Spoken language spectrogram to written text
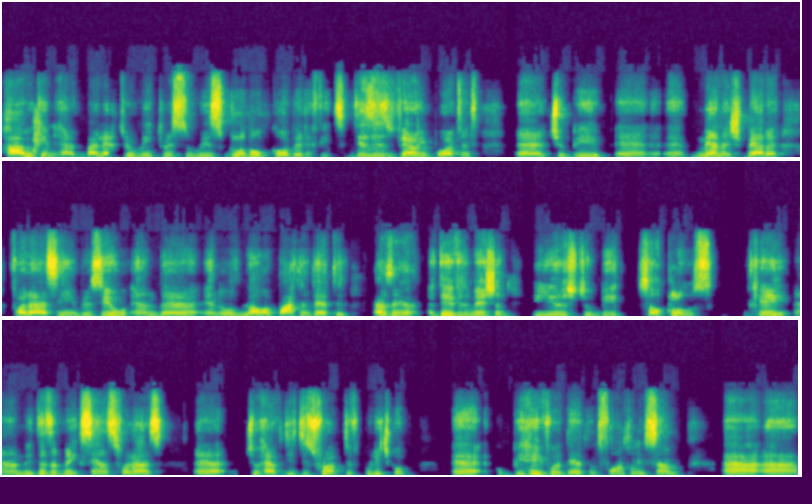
how we can have bilateral interests with global co-benefits. This is very important uh, to be uh, uh managed better for us in Brazil and, uh, and our partner that, as uh, David mentioned, used to be so close, okay? And it doesn't make sense for us to have the disruptive political behavior that unfortunately some uh, uh,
